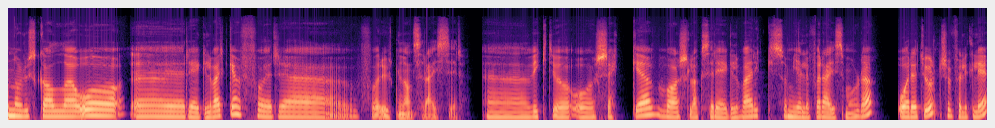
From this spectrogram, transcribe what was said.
når du skal, og eh, regelverket for, eh, for utenlandsreiser. Eh, viktig å, å sjekke hva slags regelverk som gjelder for reisemålet, og returen, selvfølgelig.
